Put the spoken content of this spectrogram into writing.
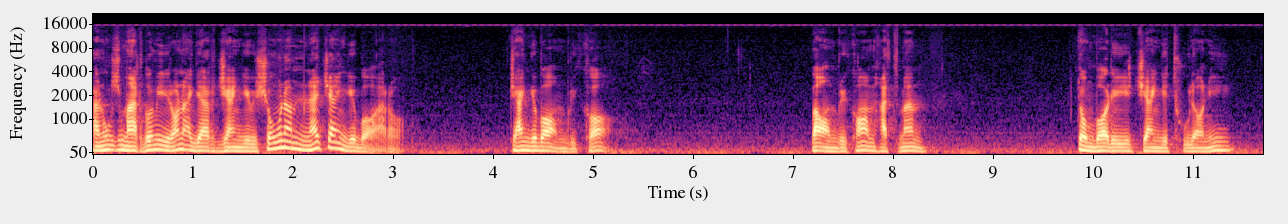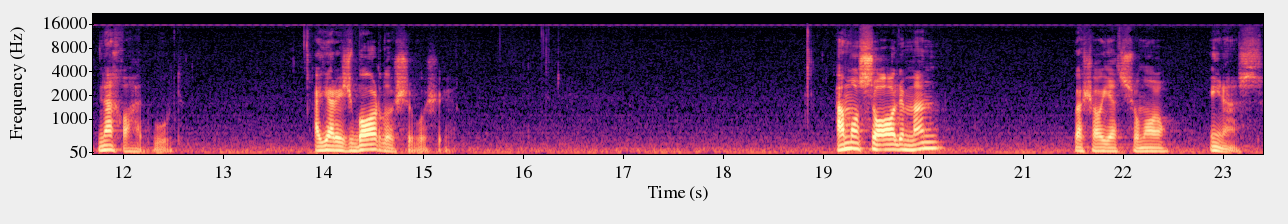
هنوز مردم ایران اگر جنگ بشه اونم نه جنگ با عراق جنگ با آمریکا. و آمریکا هم حتما دنبال یک جنگ طولانی نخواهد بود. اگر اجبار داشته باشه. اما سوال من و شاید شما این است.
